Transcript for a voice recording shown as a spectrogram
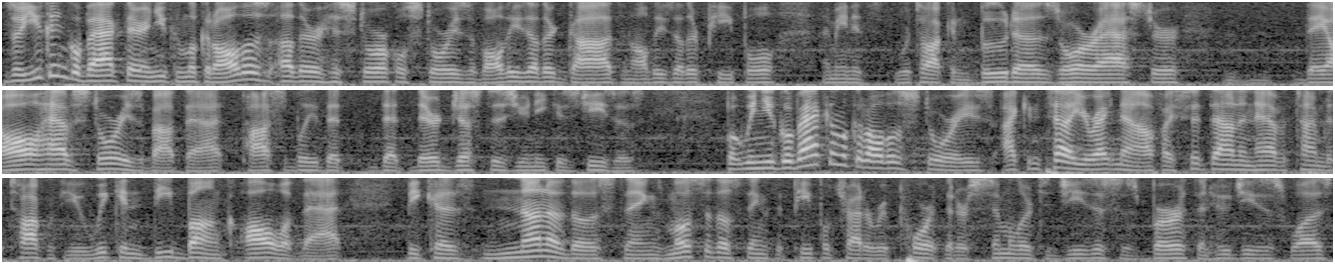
So you can go back there and you can look at all those other historical stories of all these other gods and all these other people. I mean, it's we're talking Buddha, Zoroaster. They all have stories about that, possibly that that they're just as unique as Jesus. But when you go back and look at all those stories, I can tell you right now, if I sit down and have a time to talk with you, we can debunk all of that because none of those things, most of those things that people try to report that are similar to Jesus' birth and who Jesus was,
